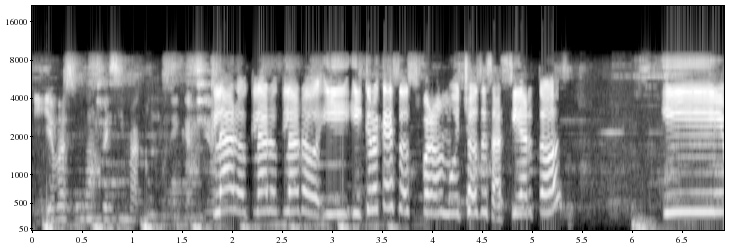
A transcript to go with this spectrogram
y llevas una pésima comunicación. Claro, claro, claro. Y, y creo que esos fueron muchos desaciertos. Y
